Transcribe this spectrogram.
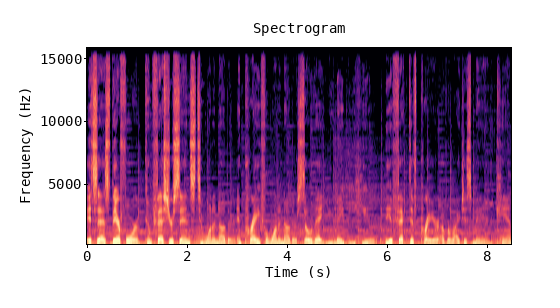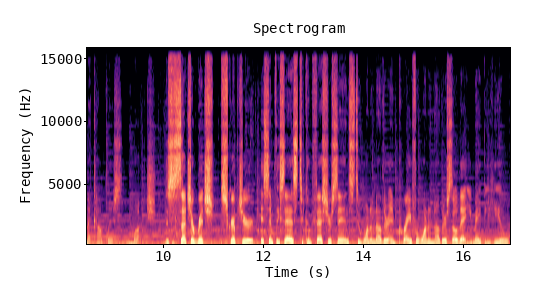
It says, "Therefore, confess your sins to one another and pray for one another so that you may be healed. The effective prayer of a righteous man can accomplish much." This is such a rich scripture. It simply says to confess your sins to one another and pray for one another so that you may be healed.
